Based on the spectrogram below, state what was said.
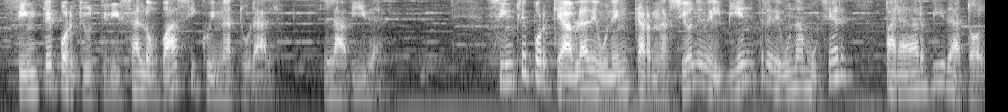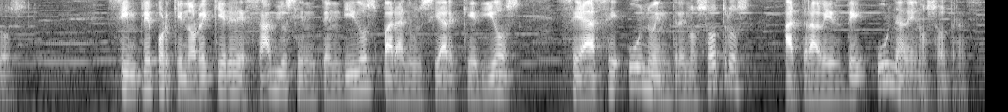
simple porque utiliza lo básico y natural, la vida. Simple porque habla de una encarnación en el vientre de una mujer para dar vida a todos. Simple porque no requiere de sabios y entendidos para anunciar que Dios se hace uno entre nosotros a través de una de nosotras.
